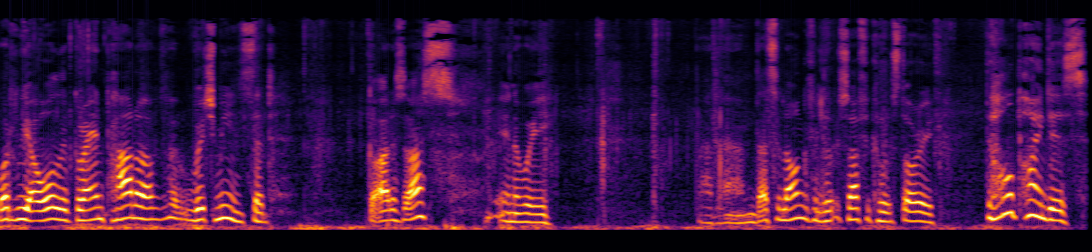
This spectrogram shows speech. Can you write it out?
what we are all a grand part of, which means that God is us in a way. But um, that's a longer philosophical story. The whole point is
